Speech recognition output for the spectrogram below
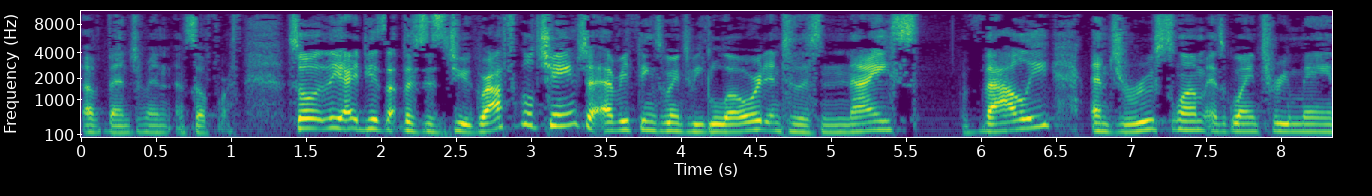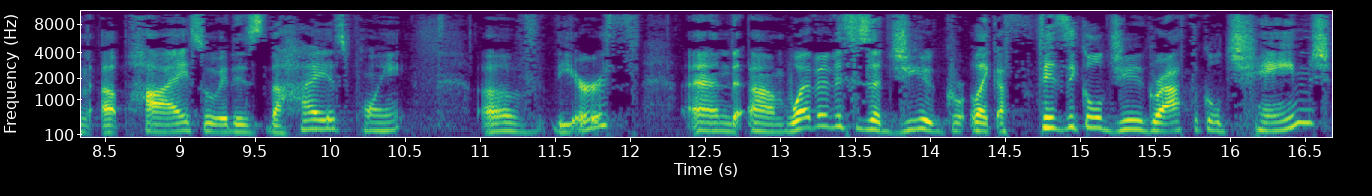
of Benjamin and so forth. So the idea is that there's this geographical change, that everything's going to be lowered into this nice valley, and Jerusalem is going to remain up high. So it is the highest point of the earth. And um, whether this is a geog- like a physical geographical change,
